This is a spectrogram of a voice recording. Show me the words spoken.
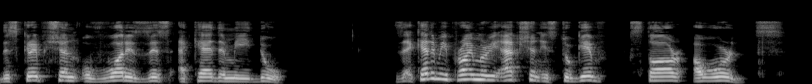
description of what is this academy do. The academy primary action is to give star awards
